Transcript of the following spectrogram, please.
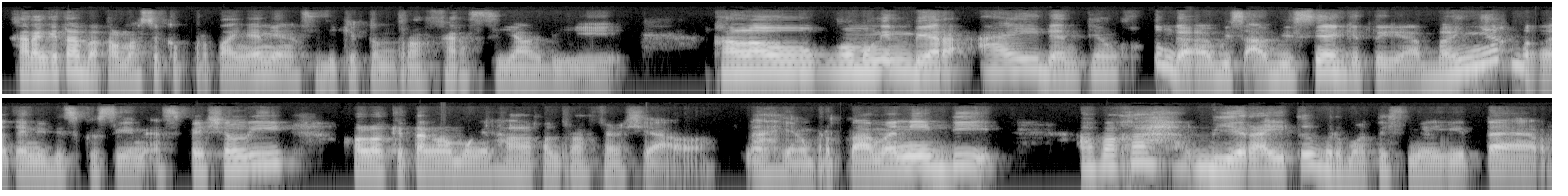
sekarang kita bakal masuk ke pertanyaan yang sedikit kontroversial di kalau ngomongin BRI dan Tiongkok tuh nggak habis-habisnya gitu ya. Banyak banget yang didiskusin, especially kalau kita ngomongin hal kontroversial. Nah, yang pertama nih, Di, apakah BRI itu bermotif militer?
